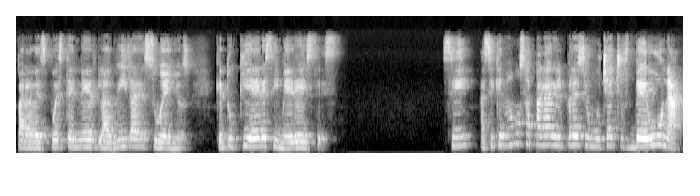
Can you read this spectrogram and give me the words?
para después tener la vida de sueños que tú quieres y mereces. ¿Sí? Así que vamos a pagar el precio, muchachos, de una,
